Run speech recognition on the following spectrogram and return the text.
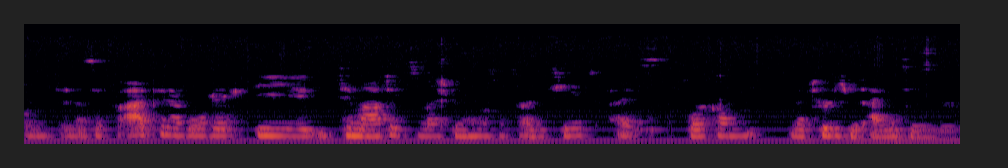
und in der Sexualpädagogik die Thematik zum Beispiel Homosexualität als vollkommen natürlich mit einbezogen wird.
